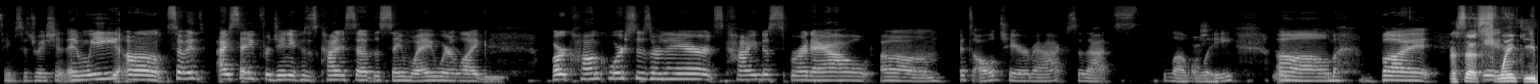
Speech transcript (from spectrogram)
Same situation. And we um so it's i say virginia because it's kind of set up the same way where like Mhm. our concourses are there. It's kind of spread out. Um it's all chair back so that's lovely. Um but That's that swanky I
